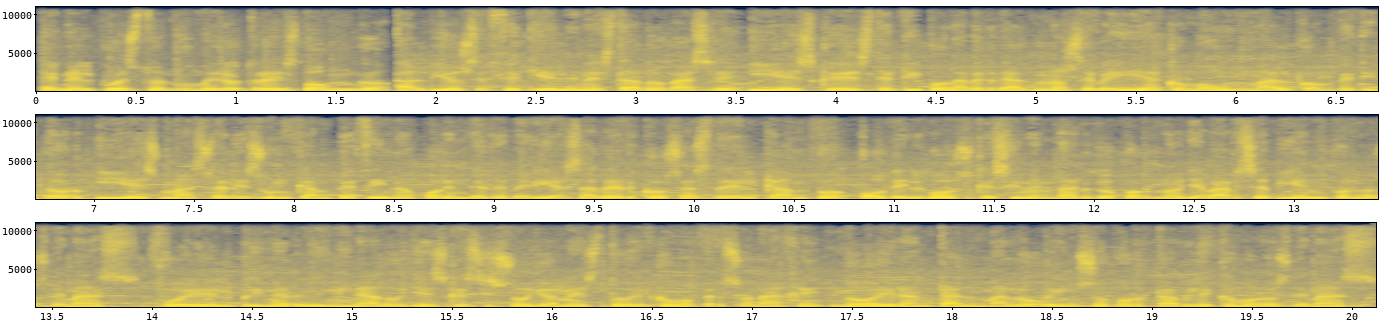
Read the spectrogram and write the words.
En el puesto número 3 pongo al dios Ezequiel en estado base y es que este tipo la verdad no se veía como un mal competidor y es más él es un campesino por ende debería saber cosas del campo o del bosque. Sin embargo por no llevarse bien con los demás fue el primer eliminado. Y es que si soy honesto él como personaje no eran tan malo o insoportable como los demás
